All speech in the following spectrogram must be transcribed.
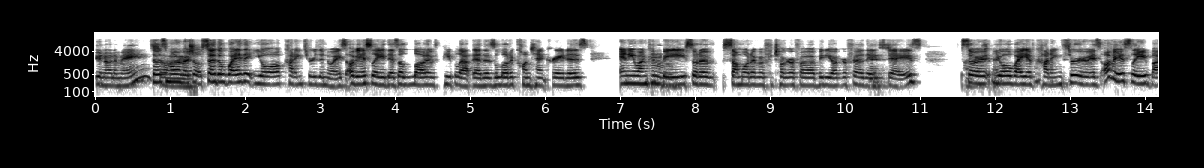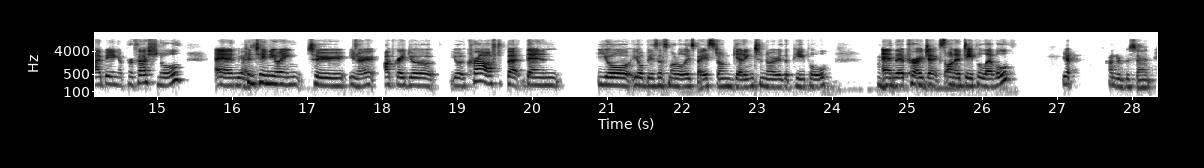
you know what I mean. So, so it's more emotional. So the way that you're cutting through the noise, obviously, there's a lot of people out there. There's a lot of content creators. Anyone can mm. be sort of somewhat of a photographer or videographer these yes. days. So your way of cutting through is obviously by being a professional and yes. continuing to you know upgrade your your craft but then your your business model is based on getting to know the people mm-hmm. and their projects on a deeper level yep 100%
